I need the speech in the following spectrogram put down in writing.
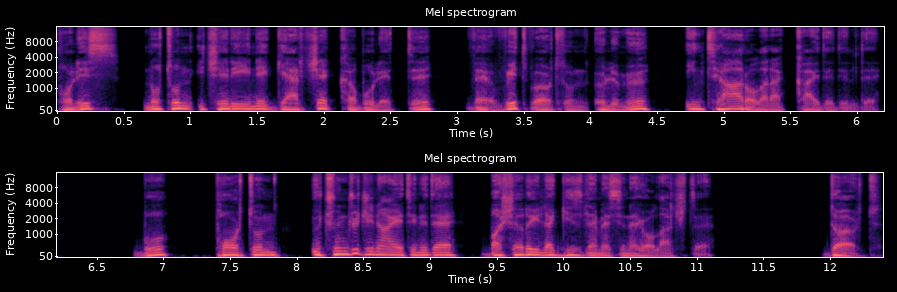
Polis, notun içeriğini gerçek kabul etti ve Whitworth'un ölümü intihar olarak kaydedildi. Bu, Port'un üçüncü cinayetini de başarıyla gizlemesine yol açtı. 4.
